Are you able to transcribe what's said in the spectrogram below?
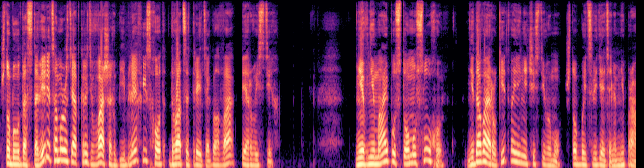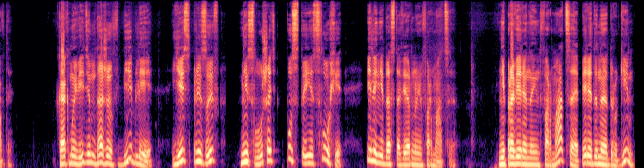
Чтобы удостовериться, можете открыть в ваших Библиях Исход, 23 глава, 1 стих. «Не внимай пустому слуху, не давай руки твоей нечестивому, чтобы быть свидетелем неправды». Как мы видим, даже в Библии есть призыв не слушать пустые слухи или недостоверную информацию. Непроверенная информация, переданная другим,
